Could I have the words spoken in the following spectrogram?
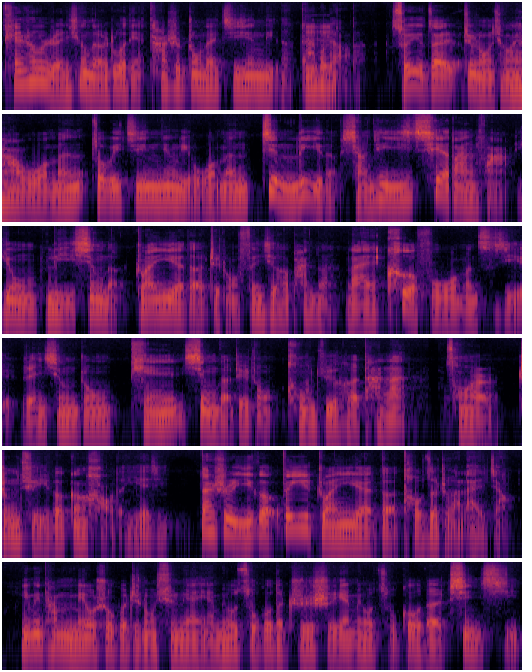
天生人性的弱点，它是种在基因里的，改不了的。所以在这种情况下，我们作为基金经理，我们尽力的想尽一切办法，用理性的、专业的这种分析和判断，来克服我们自己人性中天性的这种恐惧和贪婪，从而争取一个更好的业绩。但是，一个非专业的投资者来讲，因为他们没有受过这种训练，也没有足够的知识，也没有足够的信息，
